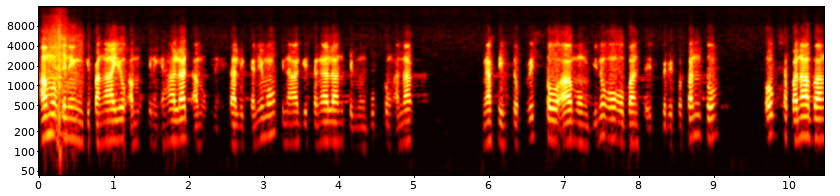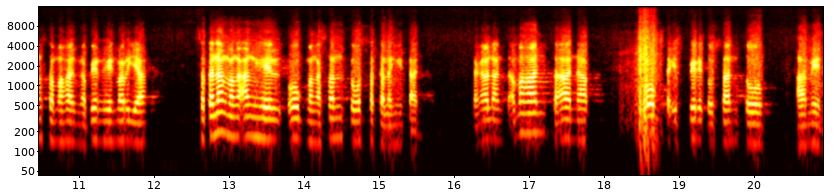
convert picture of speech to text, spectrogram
Amo kining gipangayo, amo kining ihalad, amo kining isalig kanimo pinaagi sa ngalan sa imong bugtong anak nga si Kristo among Ginoo uban sa Espiritu Santo ug sa panabang sa mahal nga Birhen Maria sa tanang mga anghel ug mga santo sa kalangitan. Sa ngalan sa Amahan, sa Anak, ug sa Espiritu Santo. Amen.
